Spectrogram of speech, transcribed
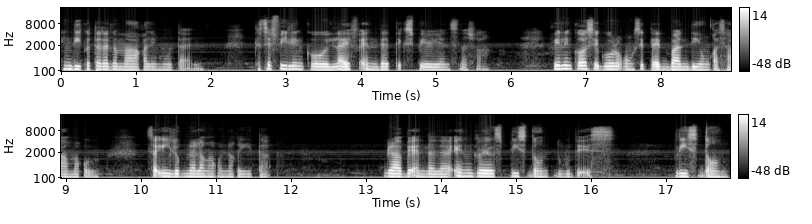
hindi ko talaga makakalimutan. Kasi feeling ko, life and death experience na siya. Feeling ko siguro kung si Ted Bundy yung kasama ko, sa ilog na lang ako nakita. Grabe ang lala. And girls, please don't do this. Please don't.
